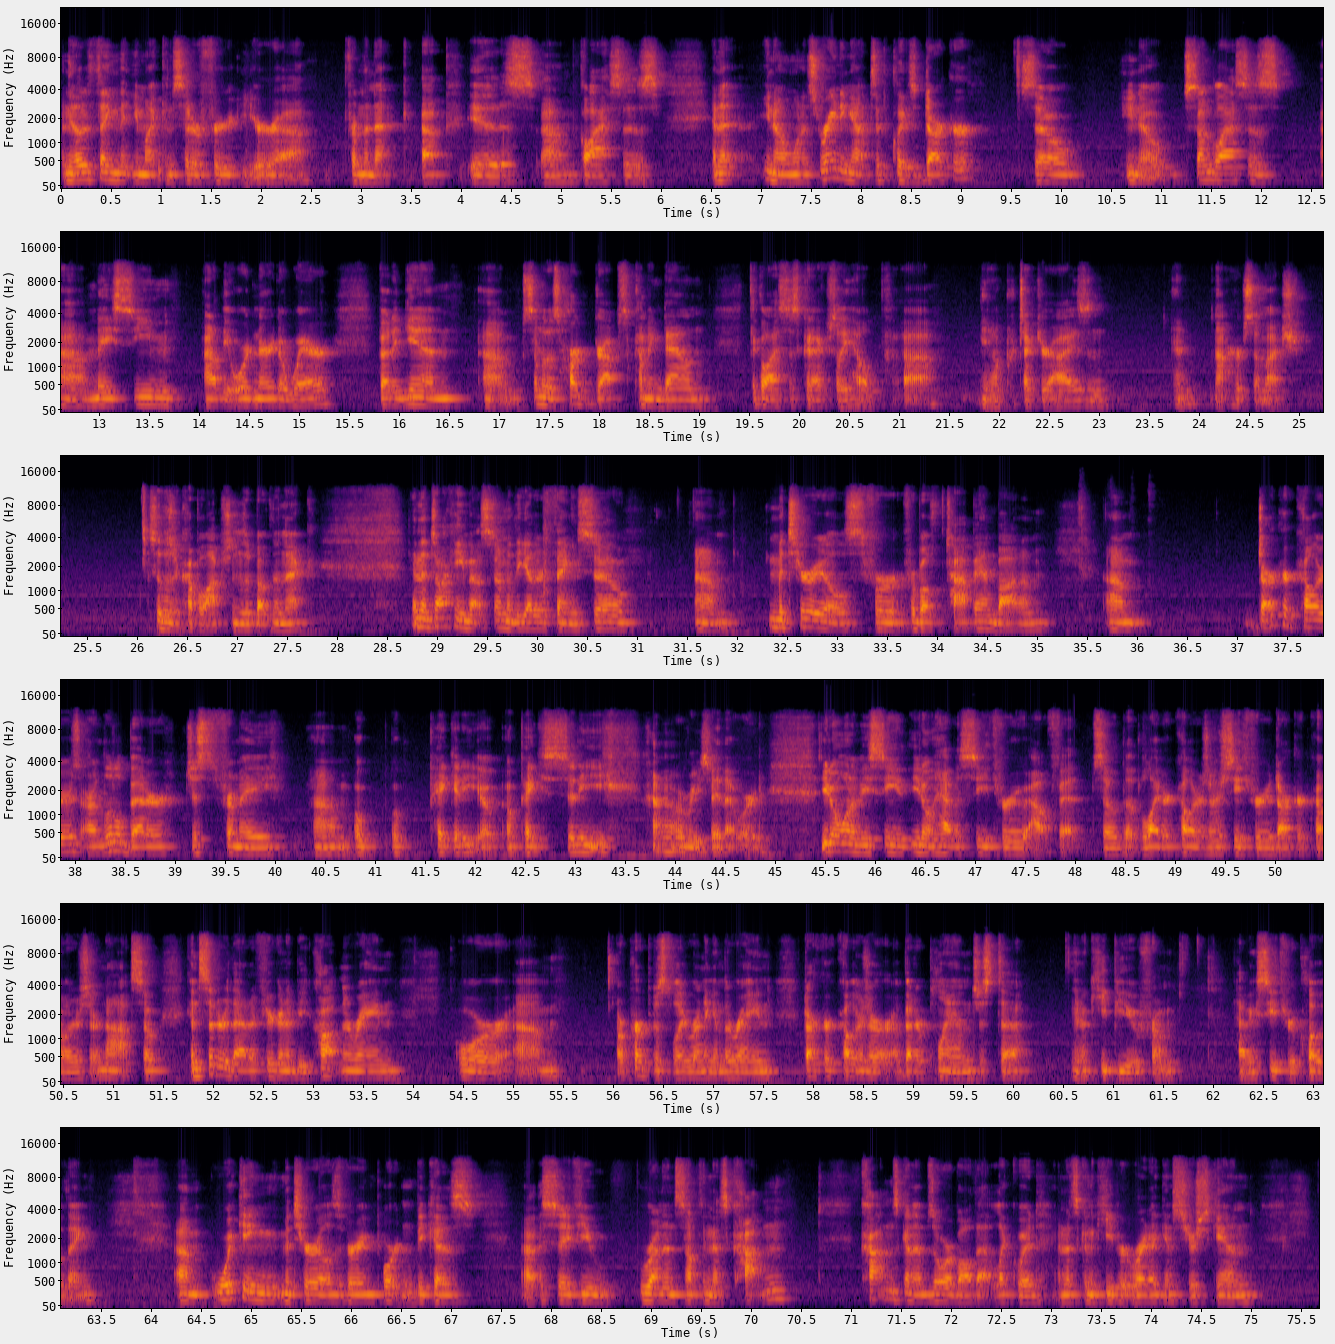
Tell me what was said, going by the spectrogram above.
And the other thing that you might consider for your uh, from the neck up is um, glasses, and it, you know when it's raining out, typically it's darker, so you know sunglasses uh, may seem out of the ordinary to wear, but again, um, some of those hard drops coming down, the glasses could actually help uh, you know protect your eyes and and not hurt so much. So there's a couple options above the neck. And then talking about some of the other things, so um, materials for, for both top and bottom. Um, darker colors are a little better just from a um, opacity, opacity. Don't know however you say that word. You don't want to be see. You don't have a see-through outfit. So the lighter colors are see-through, darker colors are not. So consider that if you're going to be caught in the rain, or um, or purposefully running in the rain, darker colors are a better plan just to you know keep you from having see-through clothing. Um, wicking material is very important because, uh, say, if you run in something that's cotton, cotton's going to absorb all that liquid and it's going to keep it right against your skin,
